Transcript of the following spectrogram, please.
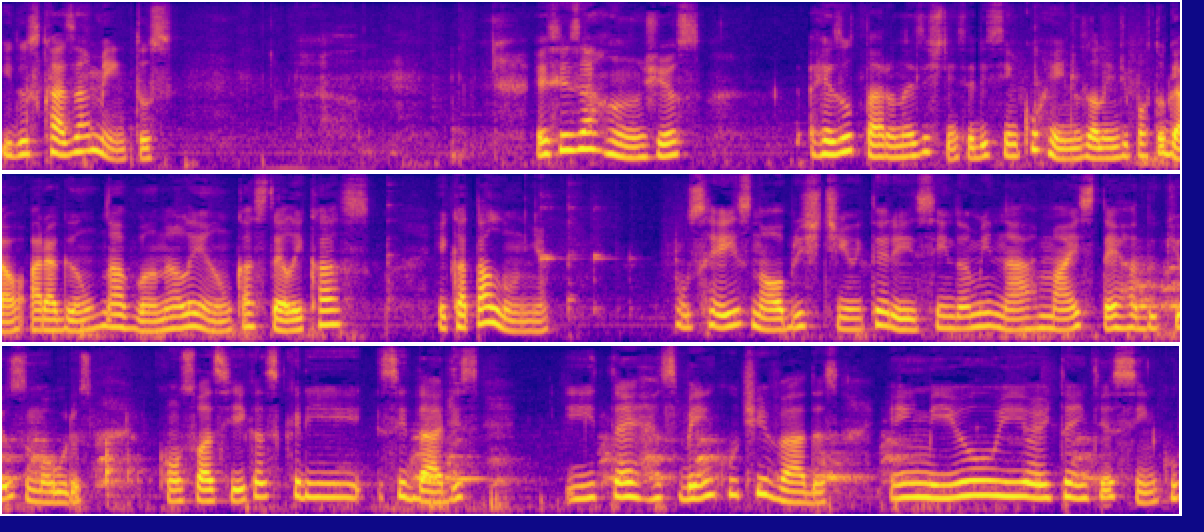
e dos casamentos. Esses arranjos resultaram na existência de cinco reinos, além de Portugal, Aragão, Navana, Leão, Castela e, Cas e Catalunha. Os reis nobres tinham interesse em dominar mais terra do que os mouros, com suas ricas cidades e terras bem cultivadas. Em 1085,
